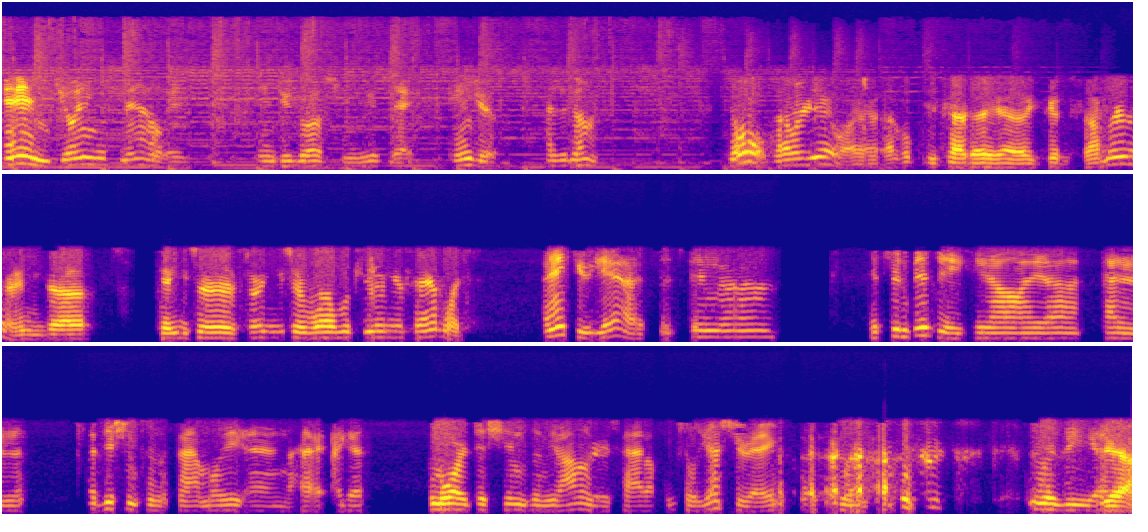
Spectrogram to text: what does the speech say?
And joining us now is Andrew Gross from Music. Andrew, how's it going? Well, how are you? I, I hope you've had a, uh good summer and uh, things are things are well with you and your family. Thank you. Yeah, it's, it's been uh, it's been busy. You know, I uh, had an addition to the family, and I, I guess more additions than the Islanders had up until yesterday. with, with the uh, Yeah.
